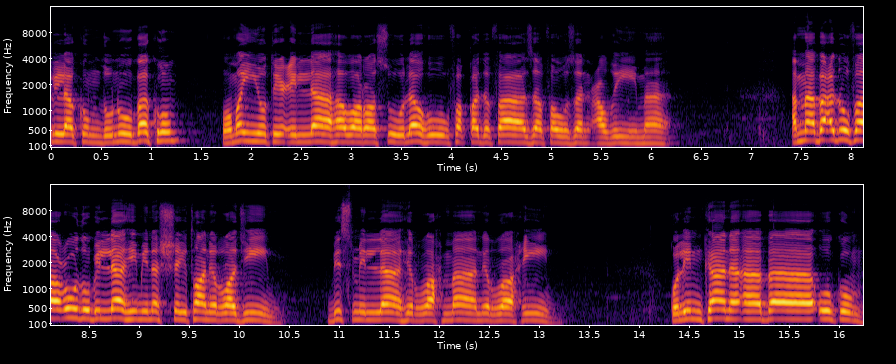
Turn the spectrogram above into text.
لكم ذنوبكم ومن يطع الله ورسوله فقد فاز فوزا عظيما. أما بعد فأعوذ بالله من الشيطان الرجيم. بسم الله الرحمن الرحيم. قل إن كان آباؤكم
